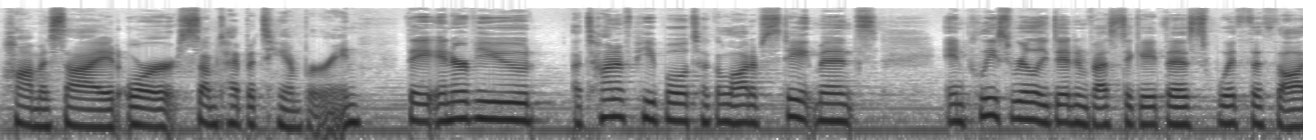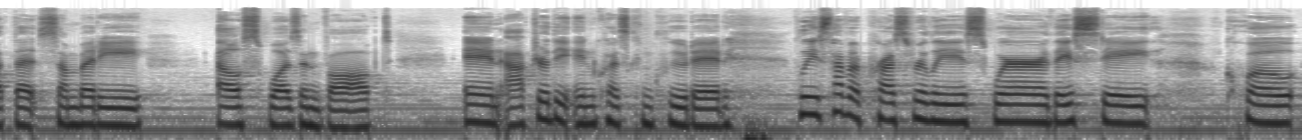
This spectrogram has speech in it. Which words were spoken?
homicide or some type of tampering. They interviewed a ton of people, took a lot of statements, and police really did investigate this with the thought that somebody else was involved. And after the inquest concluded, police have a press release where they state, quote,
